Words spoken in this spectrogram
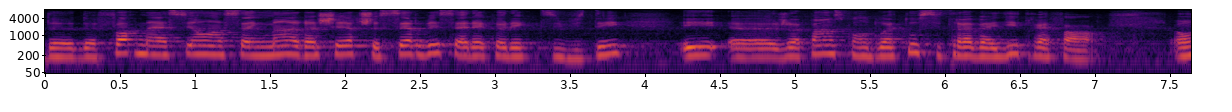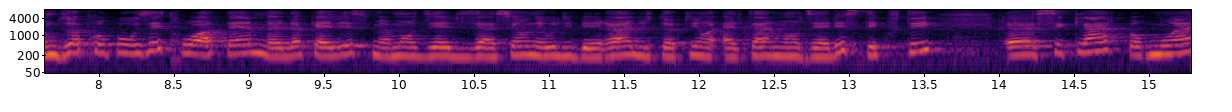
de, formation, enseignement, recherche, service à la collectivité. Et je pense qu'on doit tous y travailler très fort. On nous a proposé trois thèmes, localisme, mondialisation néolibérale, utopie altermondialiste. Écoutez, euh, c'est clair pour moi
